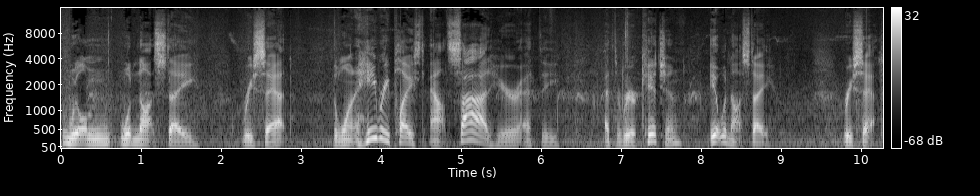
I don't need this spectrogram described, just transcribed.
will would not stay reset. The one he replaced outside here at the at the rear kitchen, it would not stay reset.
